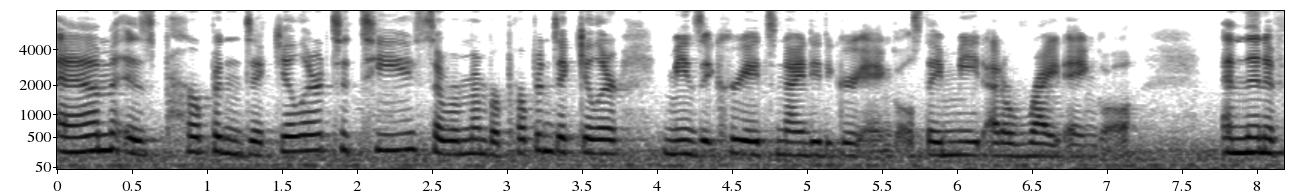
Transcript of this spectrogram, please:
M is perpendicular to T, so remember perpendicular means it creates 90 degree angles. They meet at a right angle. And then if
